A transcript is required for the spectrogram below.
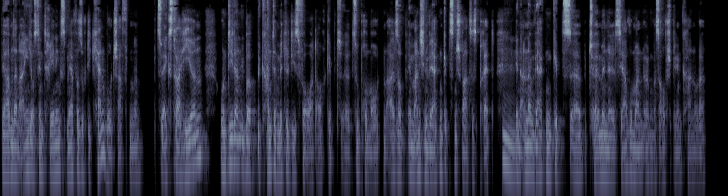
Wir haben dann eigentlich aus den Trainings mehr versucht, die Kernbotschaften zu extrahieren und die dann über bekannte Mittel, die es vor Ort auch gibt, äh, zu promoten. Also in manchen Werken gibt es ein schwarzes Brett, mhm. in anderen Werken gibt's äh, Terminals, ja, wo man irgendwas aufspielen kann. Oder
